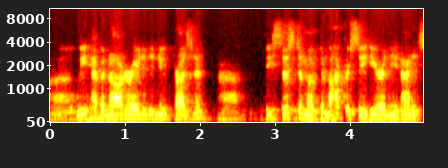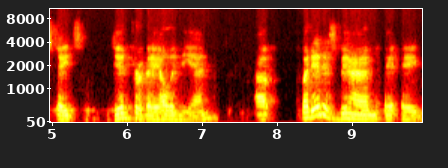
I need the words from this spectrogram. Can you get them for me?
Uh, we have inaugurated a new president. Uh, the system of democracy here in the United States did prevail in the end, uh, but it has been a, a,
